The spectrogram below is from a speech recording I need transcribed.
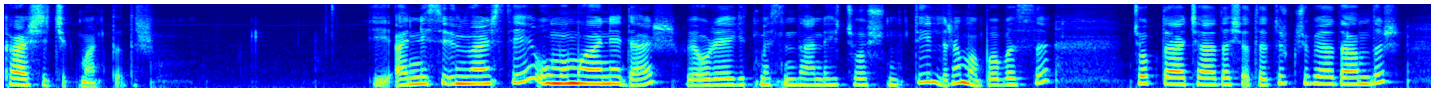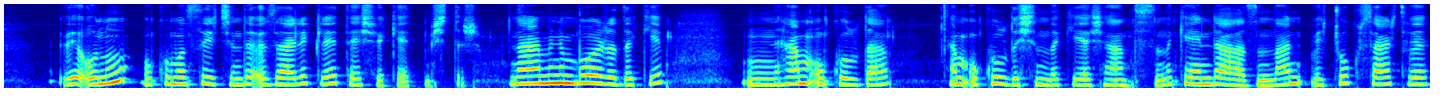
karşı çıkmaktadır. Ee, annesi üniversiteye umumhane der ve oraya gitmesinden de hiç hoşnut değildir ama babası çok daha çağdaş Atatürkçü bir adamdır ve onu okuması için de özellikle teşvik etmiştir. Nermin'in bu aradaki ıı, hem okulda hem okul dışındaki yaşantısını kendi ağzından ve çok sert ve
